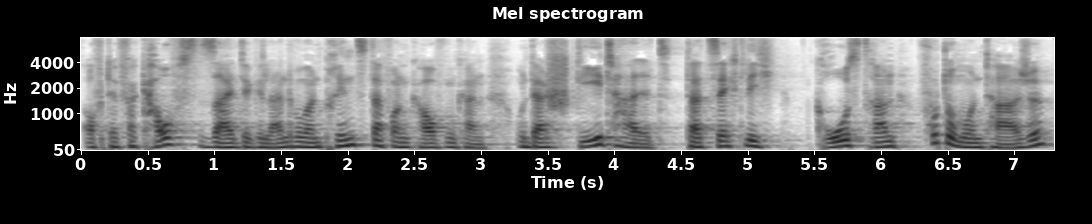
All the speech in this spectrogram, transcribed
auf der Verkaufsseite gelandet, wo man Prints davon kaufen kann. Und da steht halt tatsächlich groß dran Fotomontage.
